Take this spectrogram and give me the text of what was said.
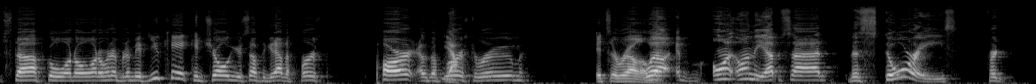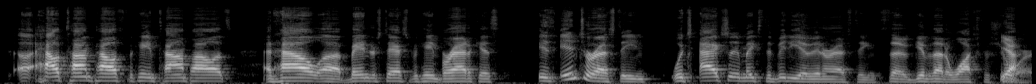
stuff going on or whatever. But I mean, if you can't control yourself to get out of the first part of the Yeah. first room, it's irrelevant. Well, on, on the upside, the stories for uh, how Time Pilots became Time Pilots and how uh, Bandersnatch became Brataccas is interesting, which actually makes the video interesting. So give that a watch for sure. Yeah,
